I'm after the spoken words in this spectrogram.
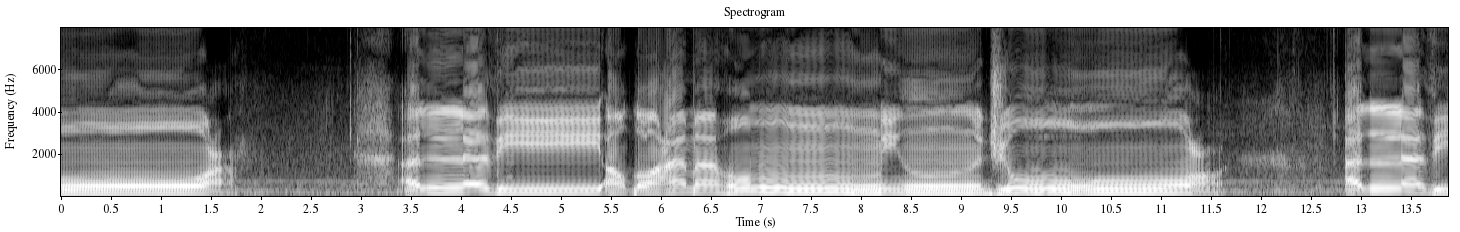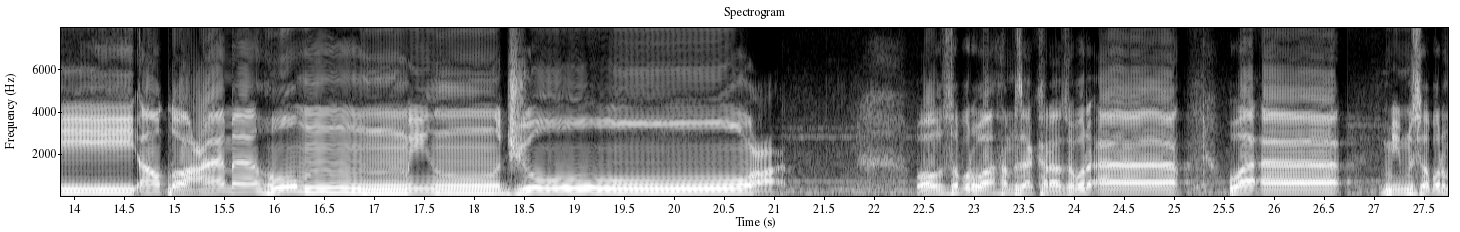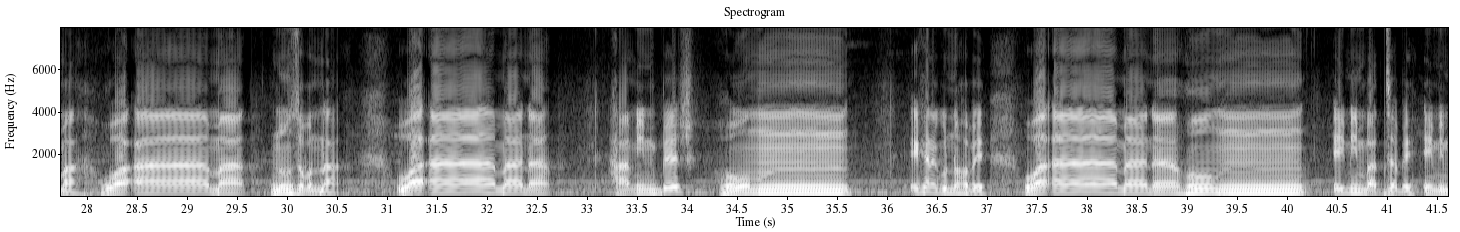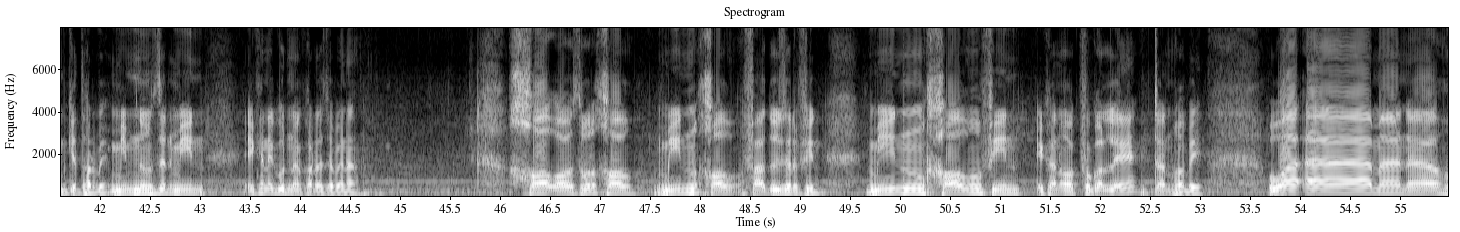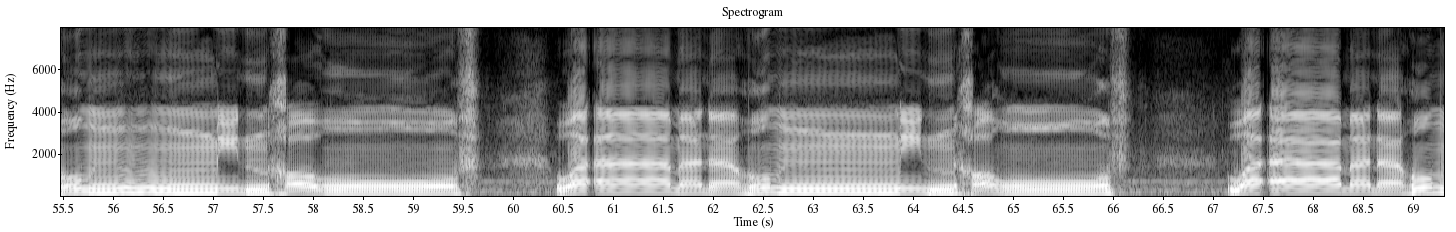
الذي أطعمهم من جوع. الذي أطعمهم من جوع. واو زبر همزه كرا زبر آ وآ ميم زبر ما وآما نون زبرنا وآمنا হামিম পেশ হুম। এখানে গুণ হবে। ওয়া হুম এই মিম বাদ যাবে, এই মিমকে ধরবে। মিম নুজের মিন, এখানে গুণ করা যাবে না। খাও অজবর খাও। মিন খাও ফাদুজের ফিন মিন খাও, ফিন। এখানে অক্ফ করলে টান হবে। ওয়া আমানাহুম মিন খাউফ। وآمنهم من خوف وآمنهم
